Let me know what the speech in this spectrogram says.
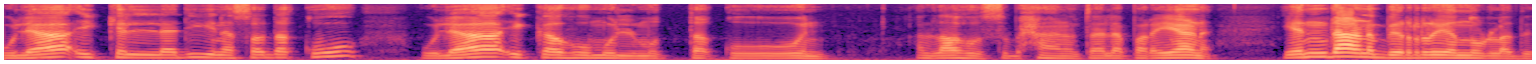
ഉലായിക്കല്ലദീന സദഖൂ ഉലായിക്കഹുമുൽ മുത്തഖൂൻ. അള്ളാഹു സുബാനു തല പറയാണ് എന്താണ് ബിർറ് എന്നുള്ളത്?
